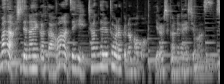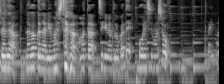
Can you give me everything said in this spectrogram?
まだしてない方はぜひチャンネル登録の方もよろしくお願いします。それでは長くなりましたが、また次の動画でお会いしましょう。バイバ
